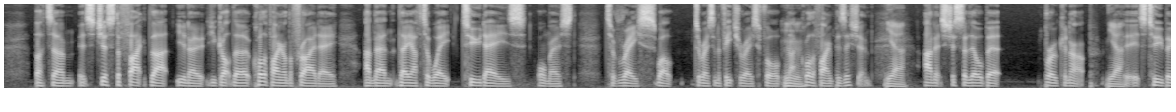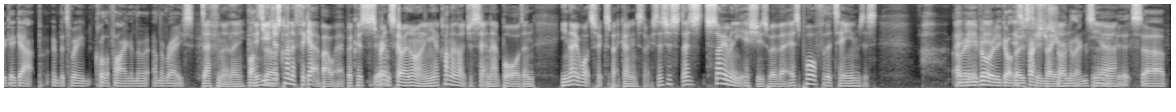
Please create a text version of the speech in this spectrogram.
But um, it's just the fact that you know you got the qualifying on the Friday, and then they have to wait two days almost to race. Well, to race in a feature race for Mm. that qualifying position, Yeah, and it's just a little bit broken up. yeah, It's too big a gap in between qualifying and the and the race. definitely. But, you uh, just kind of forget about it because the Yeah. sprint's going on, and you're kind of like just sitting there bored, and you know what to expect going into the race. There's just there's so many issues with it. It's poor for the teams. It's I mean, it- you've it- already got those teams struggling. So yeah, it's uh,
